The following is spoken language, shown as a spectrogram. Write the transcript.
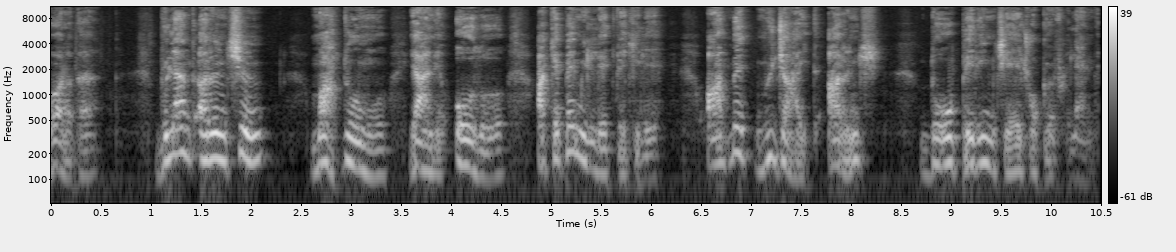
bu arada Bülent Arınç'ın mahdumu yani oğlu AKP milletvekili Ahmet Mücahit Arınç Doğu Perinçek'e çok öfkelendi.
